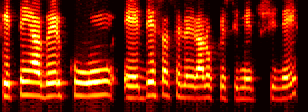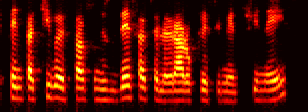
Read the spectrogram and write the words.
que tem a ver com é, desacelerar o crescimento chinês, tentativa dos Estados Unidos de desacelerar o crescimento chinês,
